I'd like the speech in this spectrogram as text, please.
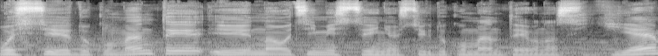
Ось ці документи, і на оцій місцині ось ці документи у нас є.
